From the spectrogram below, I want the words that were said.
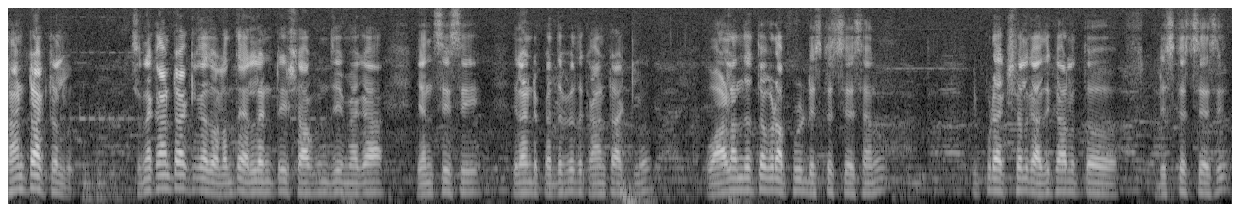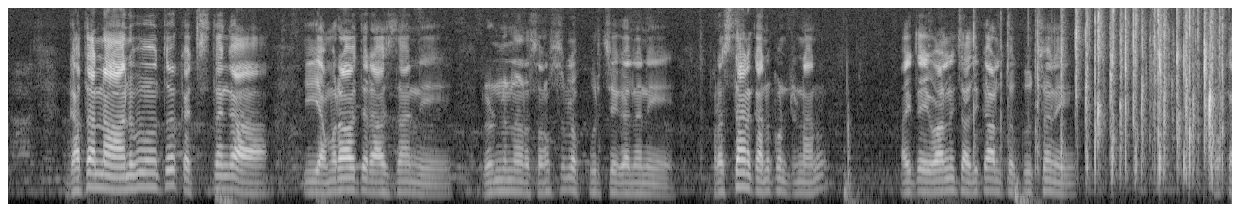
కాంట్రాక్టర్లు చిన్న కాంట్రాక్టులు కాదు వాళ్ళంతా ఎల్ఎన్టీ షాపింజీ మెగా ఎన్సీసీ ఇలాంటి పెద్ద పెద్ద కాంట్రాక్టులు వాళ్ళందరితో కూడా అప్పుడు డిస్కస్ చేశాను. ఇప్పుడు యాక్చువల్గా అధికారులతో డిస్కస్ చేసి గత నా అనుభవంతో ఖచ్చితంగా ఈ అమరావతి రాజధానిని రెండున్నర సంవత్సరంలో పూర్తి చేయగలని ప్రస్తుతానికి అనుకుంటున్నాను. అయితే ఇవాళ నుంచి అధికారులతో కూర్చొని ఒక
